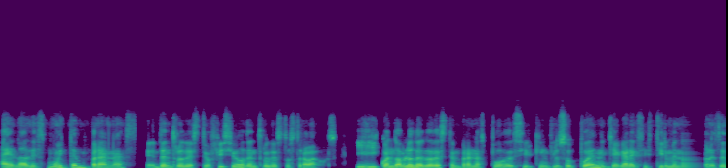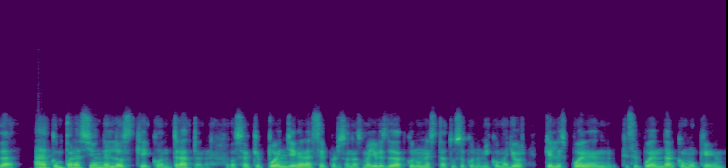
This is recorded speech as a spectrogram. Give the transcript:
a edades muy tempranas eh, dentro de este oficio o dentro de estos trabajos. Y cuando hablo de edades tempranas, puedo decir que incluso pueden llegar a existir menores de edad, a comparación de los que contratan, o sea, que pueden llegar a ser personas mayores de edad con un estatus económico mayor que les pueden, que se pueden dar como que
